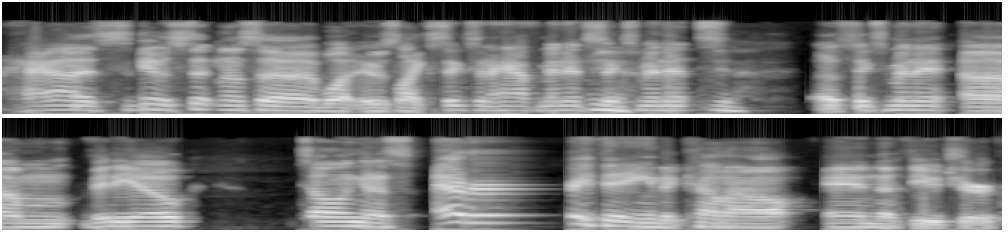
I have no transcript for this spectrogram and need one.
has give us sitting us a what it was like six and a half minutes, six minutes, a six minute um video telling us everything to come out in the future.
